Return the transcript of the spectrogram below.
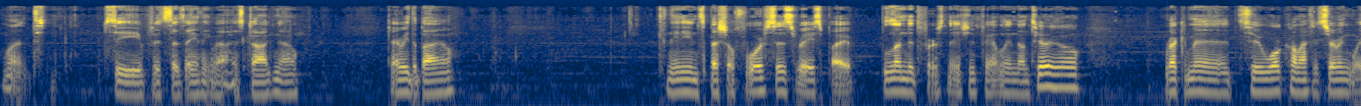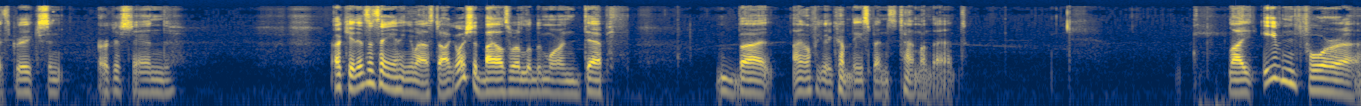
What? See if it says anything about his dog now. Can I read the bio? Canadian Special Forces, raised by a blended First Nation family in Ontario. Recommended to Warcom after serving with Greeks in Kyrgyzstan. Okay, doesn't say anything about his dog. I wish the bios were a little bit more in depth, but I don't think the company spends time on that. Like, even for uh,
